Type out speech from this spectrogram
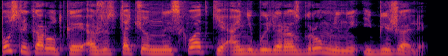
После короткой ожесточенной схватки они были разгромлены и бежали.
